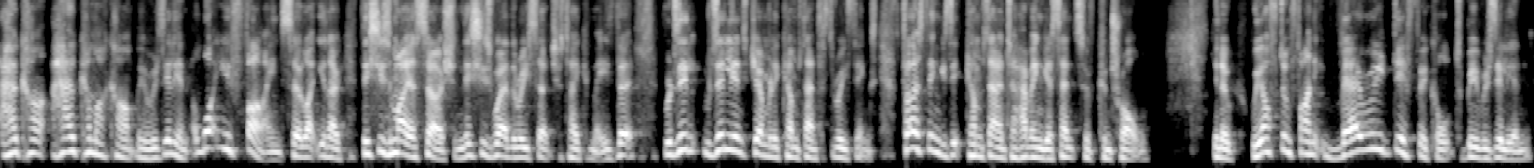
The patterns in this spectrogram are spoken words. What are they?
how can how come I can't be resilient? And what you find, so like you know, this is my assertion. This is where the research has taken me. That resil- resilience generally comes down to three things. First thing is it comes down to having a sense of control. You know, we often find it very difficult to be resilient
